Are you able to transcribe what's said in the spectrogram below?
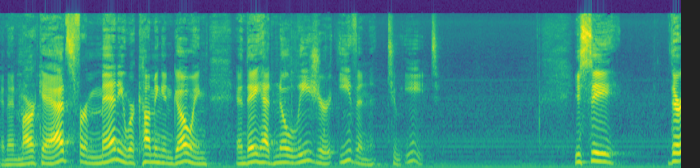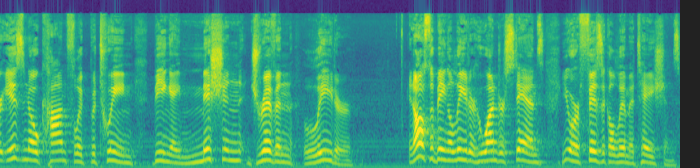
And then Mark adds, "For many were coming and going, and they had no leisure even to eat." You see, there is no conflict between being a mission-driven leader and also being a leader who understands your physical limitations.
